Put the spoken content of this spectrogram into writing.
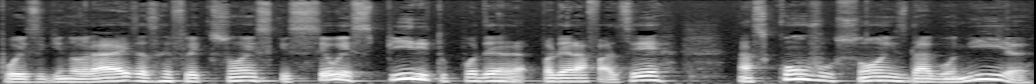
pois ignorais as reflexões que seu espírito poderá, poderá fazer nas convulsões da agonia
